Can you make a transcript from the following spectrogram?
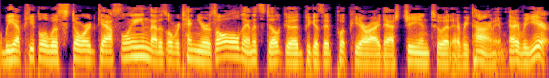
We have people with stored gasoline that is over 10 years old and it's still good because they put PRI-G into it every time, every year.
